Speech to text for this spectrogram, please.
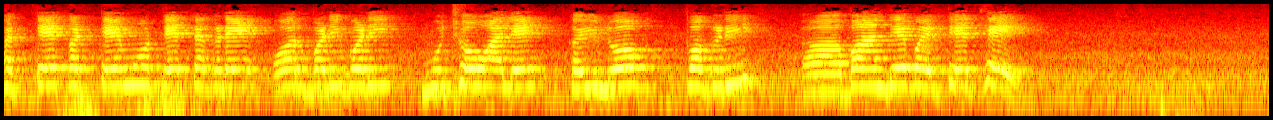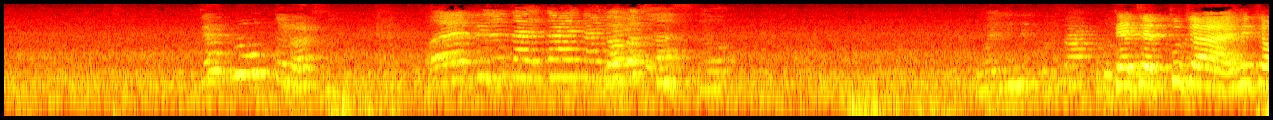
हट्टे कट्टे, मोटे तगड़े और बड़ी बड़ी मूछों वाले कई लोग पगड़ी बांधे बैठे थे। उत्तर असं. त्याच्या तुझ्या ह्याच्या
